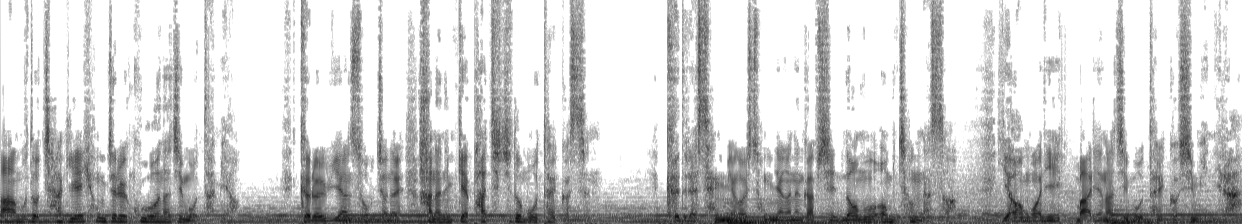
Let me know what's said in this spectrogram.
아무도 자기의 형제를 구원하지 못하며 그를 위한 속전을 하나님께 바치지도 못할 것은 그들의 생명을 속량하는 값이 너무 엄청나서 영원히 마련하지 못할 것임이니라.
